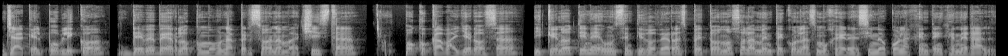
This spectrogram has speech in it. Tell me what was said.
ya que el público debe verlo como una persona machista, poco caballerosa y que no tiene un sentido de respeto no solamente con las mujeres, sino con la gente en general.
